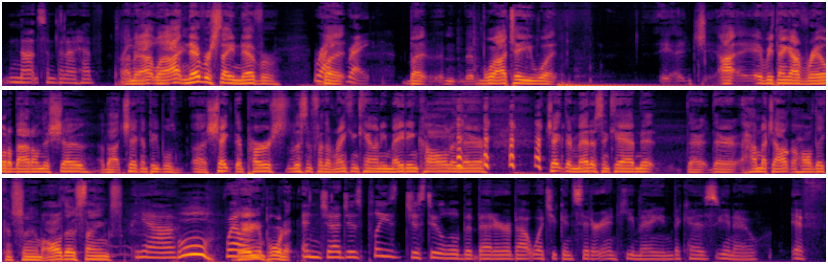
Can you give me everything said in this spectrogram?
not something I have I mean, I, well, I never say never. Right, but, right. But boy, I tell you what, I, everything I've railed about on this show about checking people uh, shake their purse, listen for the Rankin County mating call in there, check their medicine cabinet, their their how much alcohol they consume, all those things. Yeah. Woo, well, very and- important. And judges, please just do a little bit better about what you consider inhumane because, you know, if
